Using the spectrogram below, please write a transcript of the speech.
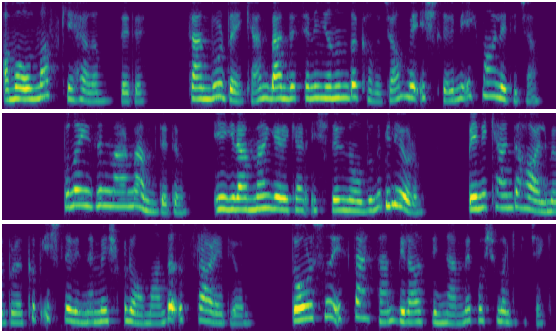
Ama olmaz ki Helen, dedi. Sen buradayken ben de senin yanında kalacağım ve işlerimi ihmal edeceğim. Buna izin vermem, dedim. İlgilenmen gereken işlerin olduğunu biliyorum. Beni kendi halime bırakıp işlerinle meşgul olmanda ısrar ediyorum. Doğrusunu istersen biraz dinlenmek hoşuma gidecek.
